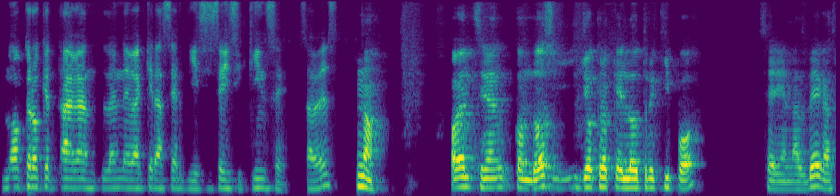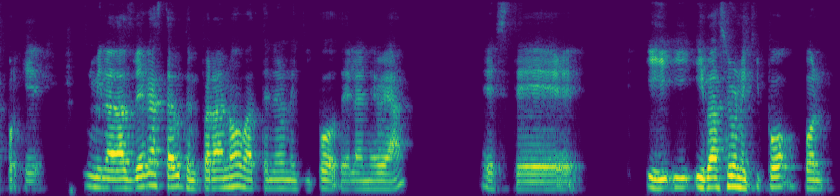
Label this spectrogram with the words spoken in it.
No creo que hagan, la NBA quiera hacer 16 y 15, ¿sabes? No. Obviamente serían con dos. Yo creo que el otro equipo serían Las Vegas, porque, mira, Las Vegas tarde o temprano va a tener un equipo de la NBA. Este. Y, y- y va a ser un equipo con.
